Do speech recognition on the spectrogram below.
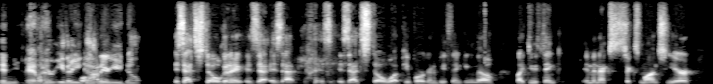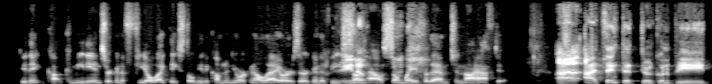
And yeah, you're either you well, got it or you don't. Is that still gonna is that is that is, is that still what people are gonna be thinking though? Like do you think in the next six months, year, do you think co- comedians are going to feel like they still need to come to New York and LA, or is there going to be you somehow know, some way for them to not have to? I, I think that they're going to be,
